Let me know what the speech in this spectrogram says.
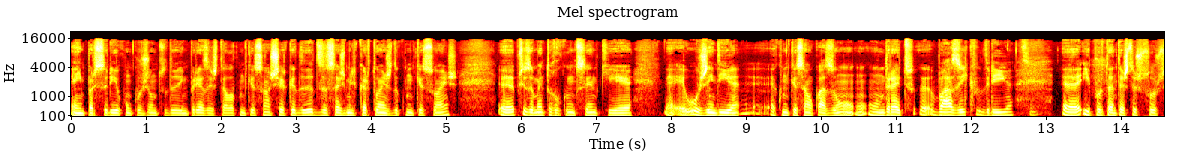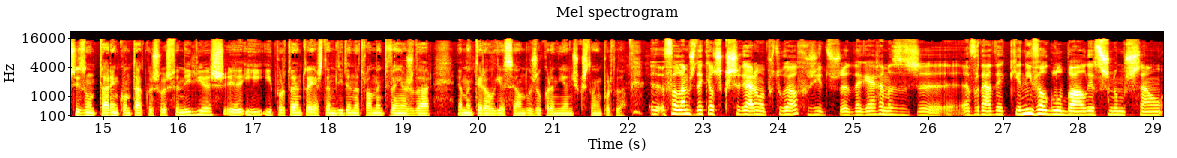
em parceria com um conjunto de empresas de telecomunicações, cerca de 16 mil cartões de comunicações, uh, precisamente reconhecendo que é, hoje em dia, a comunicação é quase um, um, direito básico, diria, Uh, e, portanto, estas pessoas precisam estar em contato com as suas famílias uh, e, e, portanto, esta medida naturalmente vem ajudar a manter a ligação dos ucranianos que estão em Portugal. Uh, falamos daqueles que chegaram a Portugal, fugidos da guerra, mas a verdade é que, a nível global, esses números são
